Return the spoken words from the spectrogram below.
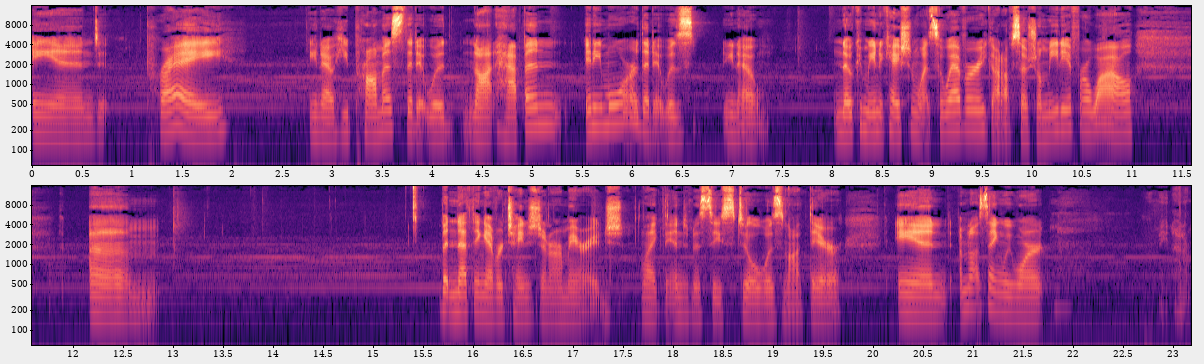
and pray. You know, he promised that it would not happen anymore, that it was, you know, no communication whatsoever. He got off social media for a while. Um, but nothing ever changed in our marriage. Like the intimacy still was not there. And I'm not saying we weren't, I mean, I'm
